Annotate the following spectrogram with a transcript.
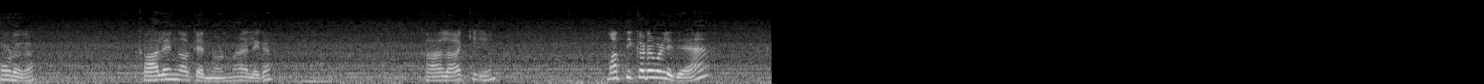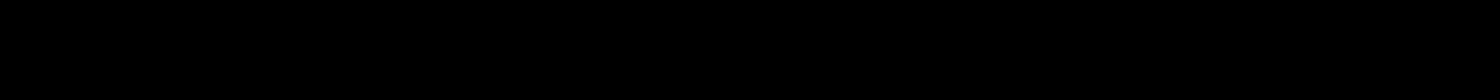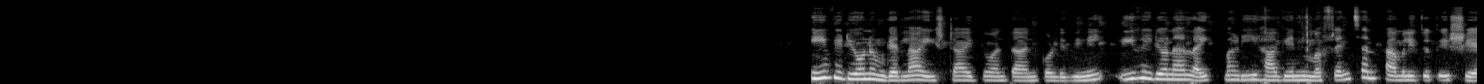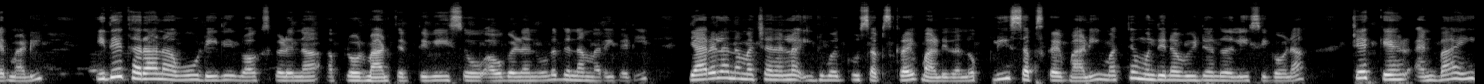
ನೋಡಗ ಕಾಲು ಹೆಂಗೆ ಹಾಕ್ಯದ ನೋಡಿ ಮೇಲೆಗ ಕಾಲು ಹಾಕಿ. ಮತ್ತೆ ಈ ಕಡೆ ಒಳ್ಳಿದೆ ಈ ವಿಡಿಯೋ ನಮಗೆಲ್ಲ ಇಷ್ಟ ಆಯಿತು ಅಂತ ಅಂದ್ಕೊಂಡಿದ್ದೀನಿ ಈ ವಿಡಿಯೋನ ಲೈಕ್ ಮಾಡಿ, ಹಾಗೆ ನಿಮ್ಮ ಫ್ರೆಂಡ್ಸ್ ಆ್ಯಂಡ್ ಫ್ಯಾಮಿಲಿ ಜೊತೆ ಶೇರ್ ಮಾಡಿ. ಇದೇ ಥರ ನಾವು ಡೈಲಿ ವ್ಲಾಗ್ಸ್ಗಳನ್ನು ಅಪ್ಲೋಡ್ ಮಾಡ್ತಿರ್ತೀವಿ. ಸೊ ಅವುಗಳನ್ನ ನೋಡೋದನ್ನು ಮರಿಬೇಡಿ. ಯಾರೆಲ್ಲ ನಮ್ಮ ಚಾನೆಲ್ನ ಇದುವರೆಗೂ ಸಬ್ಸ್ಕ್ರೈಬ್ ಮಾಡಿರೋನೋ ಪ್ಲೀಸ್ ಸಬ್ಸ್ಕ್ರೈಬ್ ಮಾಡಿ. ಮತ್ತೆ ಮುಂದಿನ ವಿಡಿಯೋದಲ್ಲಿ ಸಿಗೋಣ. Take care and bye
